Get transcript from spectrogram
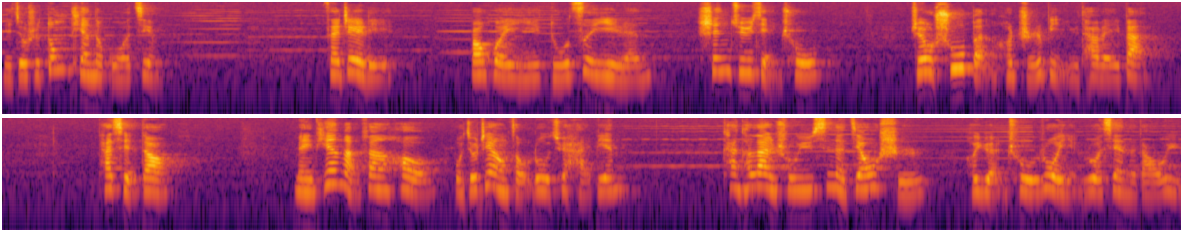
也就是冬天的国境。在这里，包惠仪独自一人，深居简出，只有书本和纸笔与他为伴。他写道：“每天晚饭后，我就这样走路去海边，看看烂熟于心的礁石。”和远处若隐若现的岛屿，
